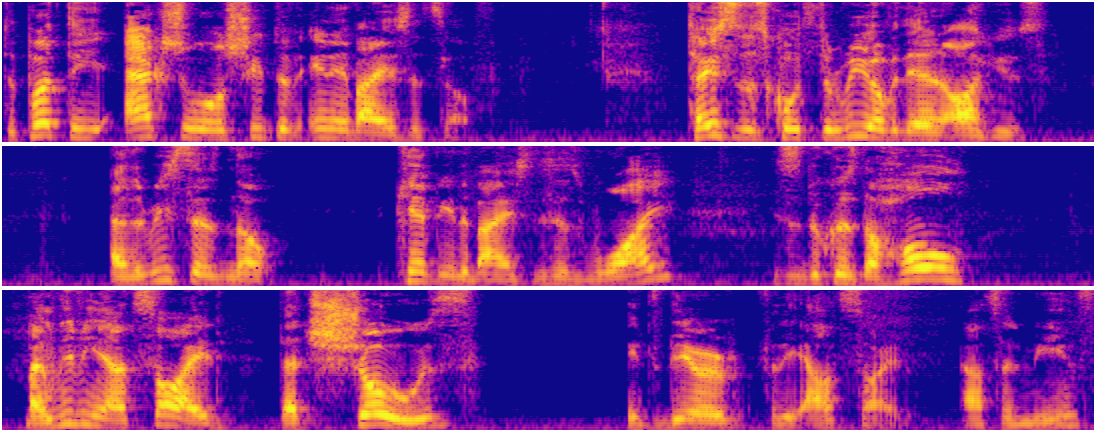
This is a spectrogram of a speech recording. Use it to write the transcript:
to put the actual sheet of ine bias itself. Tosfos quotes the Re over there and argues. And the Re says, no, it can't be in the bias. He says, why? He says, because the whole, by leaving outside, that shows it's there for the outside. Outside means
